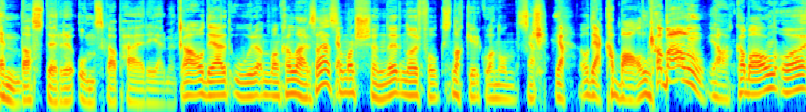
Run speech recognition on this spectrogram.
enda større ondskap her, Gjermund. Ja, og det er et ord man kan lære seg, så man skjønner når folk snakker koanonsk. Ja. Og det er kabalen. Kabalen! Ja, kabalen. Og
